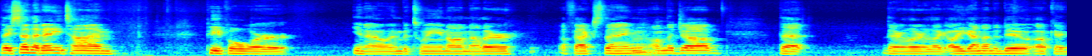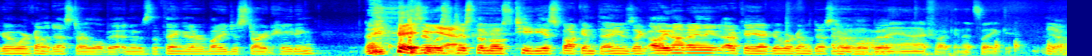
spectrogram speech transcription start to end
they said that anytime people were, you know, in between on another effects thing Mhm. on the job, that they're literally like, "Oh, you got nothing to do? Okay, go work on the Death Star a little bit." And it was the thing that everybody just started hating because it was Yeah. just the most tedious fucking thing. It was like, "Oh, you don't have anything? Okay, yeah, go work on the Death Star a little Oh, bit." man, I fucking that's like Yeah,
